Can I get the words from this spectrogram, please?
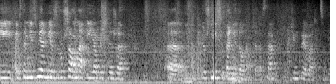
i jestem niezmiernie wzruszona i ja myślę, że e, już nic tutaj nie dodam teraz, tak? Dziękuję bardzo.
